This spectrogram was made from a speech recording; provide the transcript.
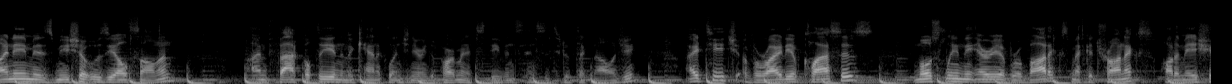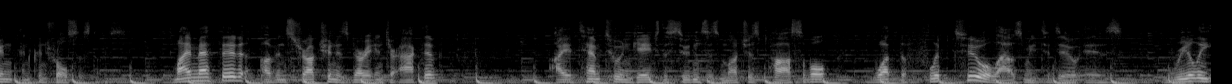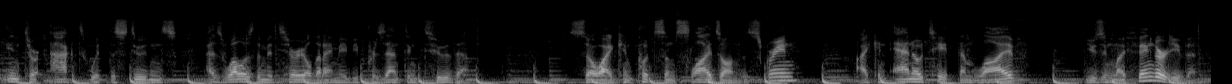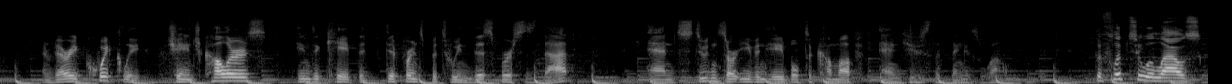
My name is Misha Uziel Salman. I'm faculty in the Mechanical Engineering Department at Stevens Institute of Technology. I teach a variety of classes, mostly in the area of robotics, mechatronics, automation, and control systems. My method of instruction is very interactive. I attempt to engage the students as much as possible. What the Flip 2 allows me to do is really interact with the students as well as the material that I may be presenting to them. So I can put some slides on the screen, I can annotate them live using my finger even, and very quickly change colors, indicate the difference between this versus that, and students are even able to come up and use the thing as well. The Flip 2 allows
